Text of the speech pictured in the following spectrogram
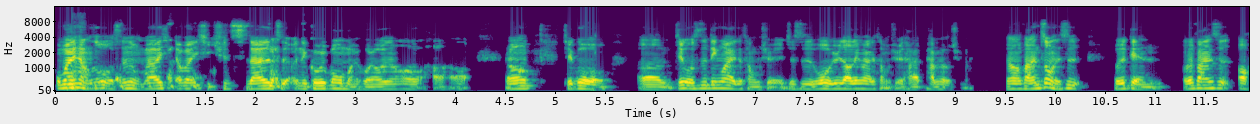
我本来想说我生日我们要一起要不要一起去吃，但是只你可不可以帮我买回来？我说哦好好好。然后结果呃，结果是另外一个同学，就是我有遇到另外一个同学，他他没有去买。然后反正重点是，我就点，我就发现是哦，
